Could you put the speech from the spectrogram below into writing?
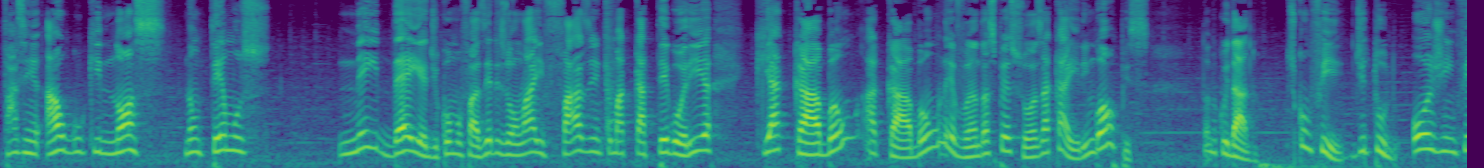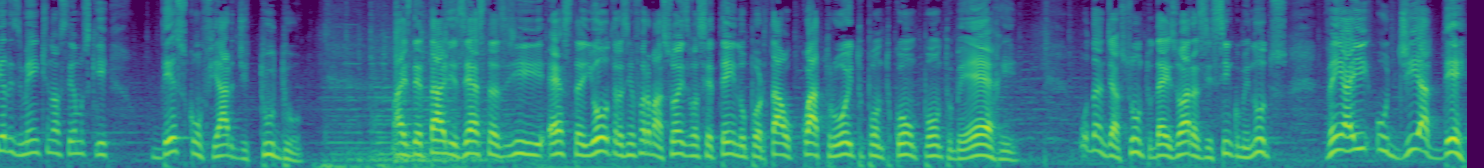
Fazem algo que nós não temos nem ideia de como fazer, eles vão lá e fazem com uma categoria que acabam, acabam levando as pessoas a caírem em golpes. Tome cuidado, desconfie de tudo. Hoje, infelizmente, nós temos que desconfiar de tudo. Mais detalhes estas e esta e outras informações você tem no portal 48.com.br. Mudando de assunto, 10 horas e 5 minutos, vem aí o dia D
